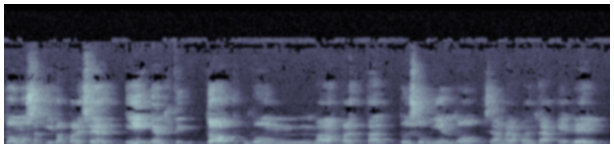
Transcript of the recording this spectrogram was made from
Todos aquí va a aparecer y en TikTok donde estoy subiendo, se llama la cuenta Edel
